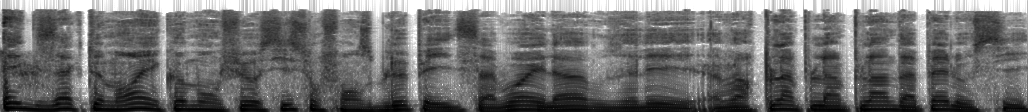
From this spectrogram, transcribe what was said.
Exactement et comme on le fait aussi sur France Bleu Pays de Savoie et là vous allez avoir plein plein plein d'appels aussi.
